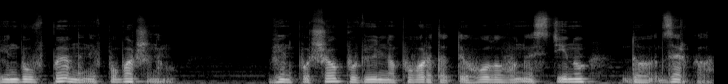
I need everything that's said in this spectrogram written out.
Він був впевнений в побаченому. Він почав повільно повертати голову на стіну до дзеркала.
